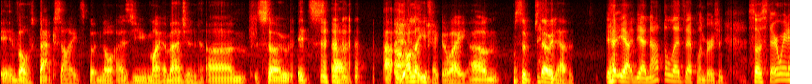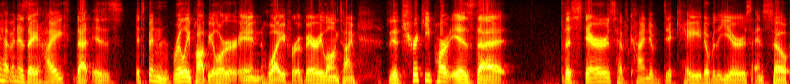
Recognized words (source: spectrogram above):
it involves backsides, but not as you might imagine. Um, so it's uh, I, I'll let you take it away. Um, so, Stairway to Heaven. Yeah, yeah, yeah. Not the Led Zeppelin version. So, Stairway to Heaven is a hike that is. It's been really popular in Hawaii for a very long time. The tricky part is that the stairs have kind of decayed over the years, and so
